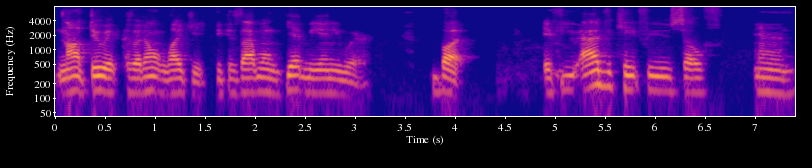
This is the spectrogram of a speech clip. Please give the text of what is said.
not do it because i don't like it because that won't get me anywhere. But if you advocate for yourself and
